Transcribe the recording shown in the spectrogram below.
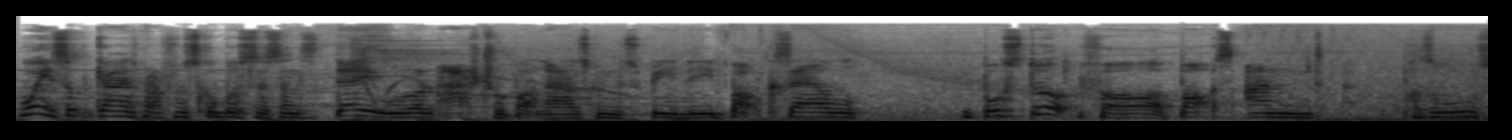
What's up guys, Matt from Skullbusters and today we're on Astrobot now. It's going to be the Boxel bust up for bots and puzzles.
